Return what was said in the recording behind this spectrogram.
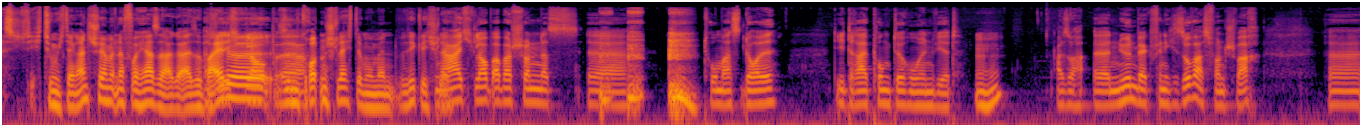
ich tue mich da ganz schwer mit einer Vorhersage. Also, Also beide glaub, sind äh, grottenschlecht im Moment, wirklich schlecht. ja ich glaube aber schon, dass äh, Thomas Doll die drei Punkte holen wird. Mhm. Also äh, Nürnberg finde ich sowas von schwach. Äh,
